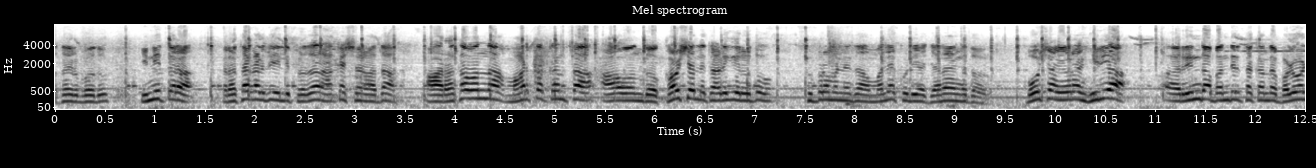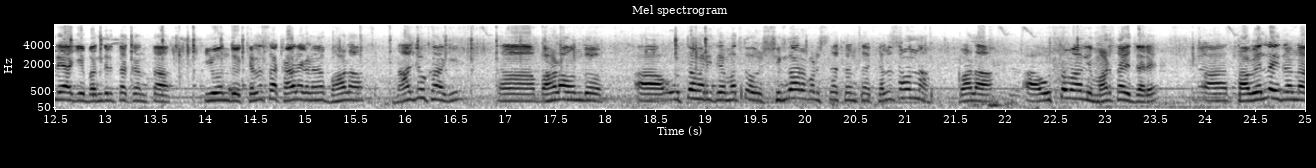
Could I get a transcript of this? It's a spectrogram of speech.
ರಥ ಇರ್ಬೋದು, ಇನ್ನಿತರ ರಥಗಳದ್ದೇ ಇಲ್ಲಿ ಪ್ರಧಾನ ಆಕರ್ಷಣವಾದ ಆ ರಥವನ್ನು ಮಾಡ್ತಕ್ಕಂಥ ಆ ಒಂದು ಕೌಶಲ್ಯ ಅಡಗಿರೋದು ಸುಬ್ರಹ್ಮಣ್ಯದ ಮಲೆಕುಡಿಯ ಜನಾಂಗದವರು. ಬಹುಶಃ ಇವರ ಹಿರಿಯ ರಿಂದ ಬಂದಿರತಕ್ಕಂಥ, ಬಳುವಳಿಯಾಗಿ ಬಂದಿರತಕ್ಕಂಥ ಈ ಒಂದು ಕೆಲಸ ಕಾರ್ಯಗಳನ್ನು ಬಹಳ ನಾಜೂಕಾಗಿ ಬಹಳ ಒಂದು ಉತ್ತಮ ರೀತಿಯ ಮತ್ತು ಶೃಂಗಾರಗೊಳಿಸ್ತಕ್ಕಂಥ ಕೆಲಸವನ್ನು ಬಹಳ ಉತ್ತಮವಾಗಿ ಮಾಡ್ತಾ ಇದ್ದಾರೆ. ತಾವೆಲ್ಲ ಇದನ್ನು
